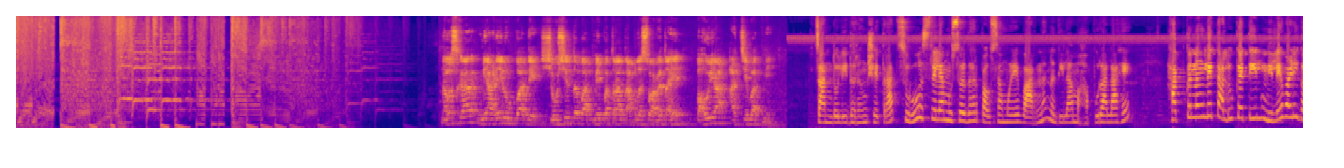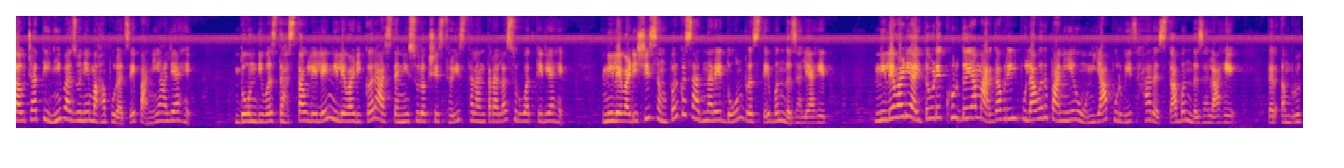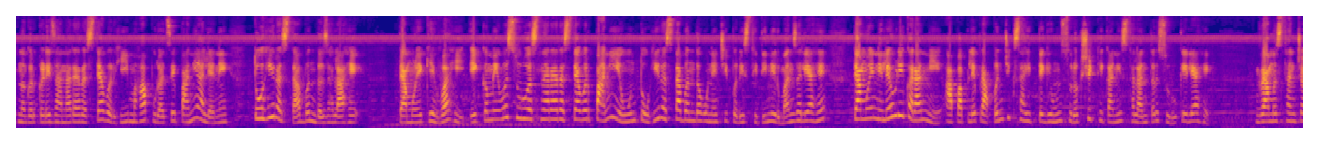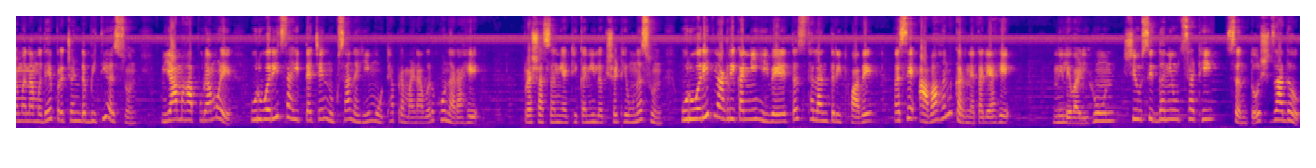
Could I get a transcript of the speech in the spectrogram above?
नमस्कार मी अनिल उपाध्ये. शिवसिद्ध बातमीपत्रात आपलं स्वागत आहे. पाहूया आजची बातमी. चांदोली धरण क्षेत्रात सुरू असलेल्या मुसळधार पावसामुळे वारणा नदीला महापूर आला आहे. हातकणंगले तालुक्यातील निलेवाडी गावच्या तिन्ही बाजूने महापुराचे पाणी आले आहे. दोन दिवस धास्तावलेले निलेवाडीकर आज त्यांनी सुरक्षित स्थळी स्थलांतराला सुरुवात केली आहे. निलेवाडीशी संपर्क साधणारे दोन रस्ते बंद झाले आहेत. निलेवाडी ऐतवडे खुर्द या मार्गावरील पुलावर पाणी येऊन यापूर्वीच हा रस्ता बंद झाला आहे. तर अमृतनगरकडे जाणाऱ्या रस्त्यावरही महापुराचे पाणी आल्याने तोही रस्ता बंद झाला आहे. त्यामुळे केव्हाही एकमेव सुरू असणाऱ्या रस्त्यावर पाणी येऊन तोही रस्ता बंद होण्याची परिस्थिती निर्माण झाली आहे. त्यामुळे निलेवडीकरांनी आपापले प्रापंचिक साहित्य घेऊन सुरक्षित ठिकाणी स्थलांतर सुरू केले आहे. ग्रामस्थांच्या मनामध्ये प्रचंड भीती असून या महापुरामुळे उर्वरित साहित्याचे नुकसानही मोठ्या प्रमाणावर होणार आहे. प्रशासन या ठिकाणी लक्ष ठेवून असून उर्वरित नागरिकांनीही वेळेतच स्थलांतरित व्हावे असे आवाहन करण्यात आले आहे. निलेवाडीहून शिवसिद्ध न्यूजसाठी संतोष जाधव.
